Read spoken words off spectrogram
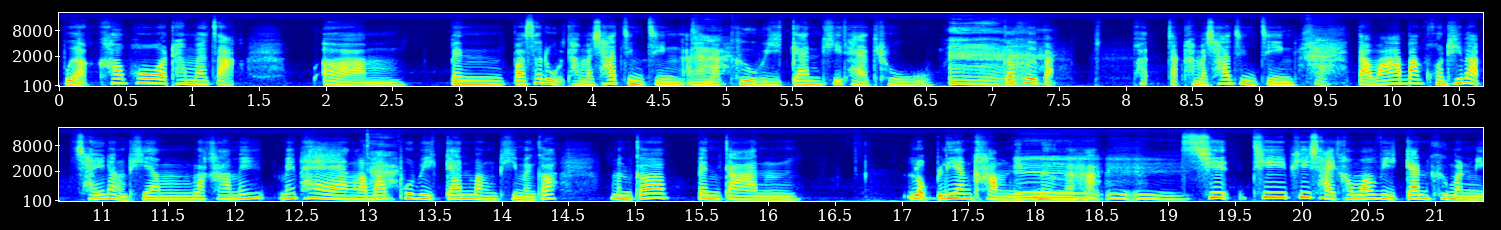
เปลือกข้าวโพดทำมาจากเอ่อเป็นวัสดุธรรมชาติจริง ๆ อันนั้นนะค่ะคือวีแกนที่แท้ทรูอ่าก็คือแบบ จากธรรมชาติจริงๆค่ะแต่ว่าบางคนที่แบบใช้หนังเทียมราคาไม่ไม่แพงแล้วมาค่ะพูดวีแกนบางทีมันก็มันก็เป็นการหลบเลี่ยงคำนิดนึงอะค่ะอืมอืมที่ที่พี่ใช้คำว่าวีแกนคือมันมี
